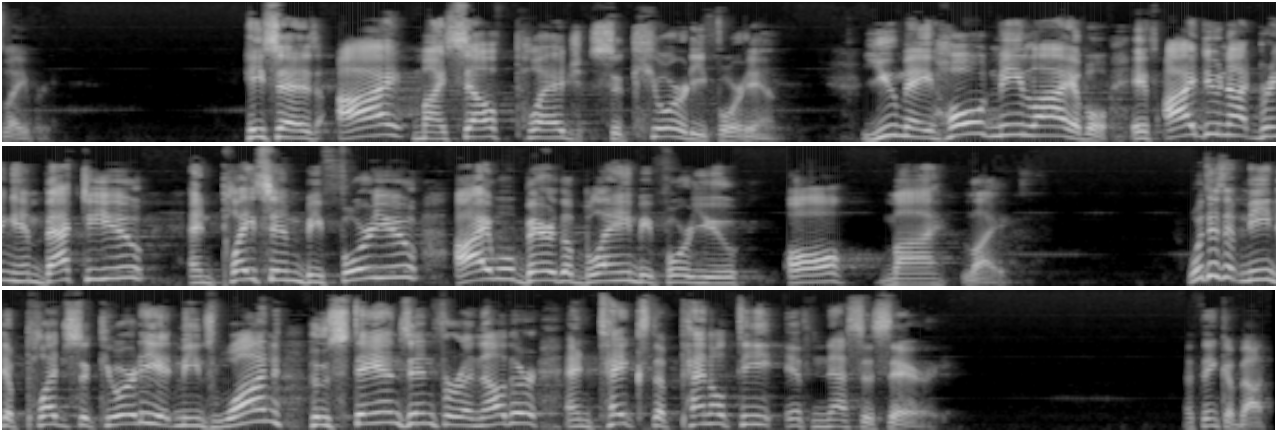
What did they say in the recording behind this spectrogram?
slavery. He says, I myself pledge security for him. You may hold me liable. If I do not bring him back to you and place him before you, I will bear the blame before you all my life. What does it mean to pledge security? It means one who stands in for another and takes the penalty if necessary. Now, think about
